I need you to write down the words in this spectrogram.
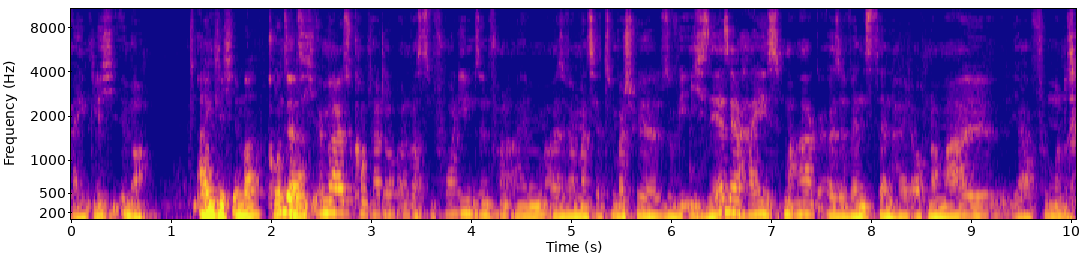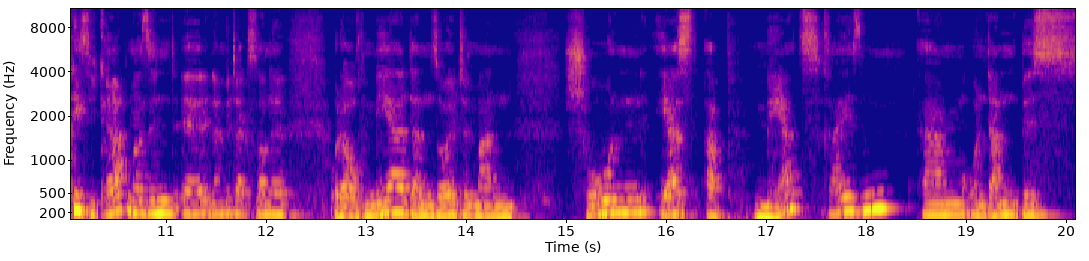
Eigentlich immer. Eigentlich immer. Grundsätzlich ja. immer. Es kommt halt darauf an, was die Vorlieben sind von einem. Also wenn man es ja zum Beispiel, so wie ich, sehr, sehr heiß mag, also wenn es dann halt auch normal ja, 35 Grad mal sind äh, in der Mittagssonne oder auch mehr, dann sollte man schon erst ab März reisen ähm, und dann bis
